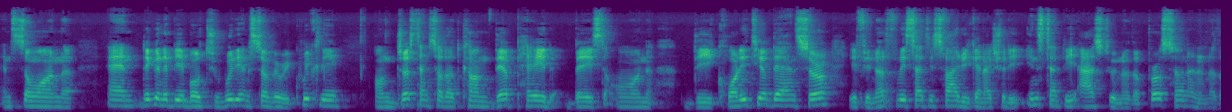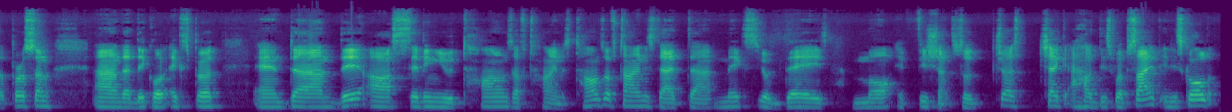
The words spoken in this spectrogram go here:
and so on. Uh, and they're going to be able to really answer very quickly. On justanswer.com, they're paid based on the quality of the answer. If you're not fully satisfied, you can actually instantly ask to another person and another person uh, that they call expert. And um, they are saving you tons of times, tons of times that uh, makes your days more efficient. So just check out this website. It is called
